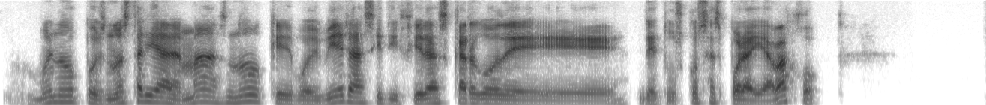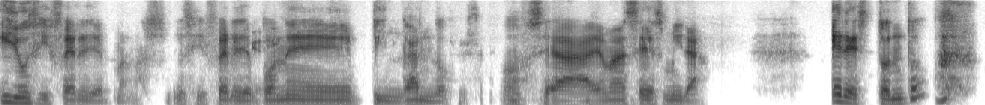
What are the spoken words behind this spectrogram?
bueno, pues no estaría de más, ¿no? Que volvieras y te hicieras cargo de, de tus cosas por ahí abajo. Y Lucifer, vamos, Lucifer le pone pingando. O sea, además es, mira, eres tonto,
